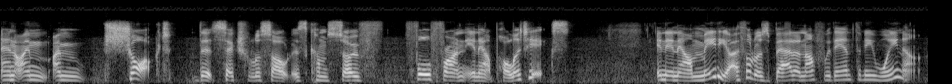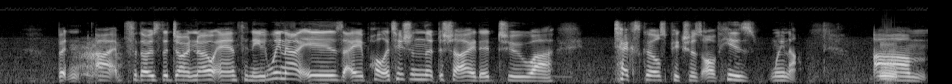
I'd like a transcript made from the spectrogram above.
And I'm I'm shocked that sexual assault has come so f- forefront in our politics and in our media. I thought it was bad enough with Anthony Weiner. But uh, for those that don't know, Anthony Weiner is a politician that decided to uh, text girls pictures of his Weiner. Um,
